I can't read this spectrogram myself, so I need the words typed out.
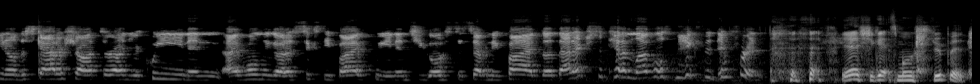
you know, the scatter shots are on your queen, and I've only got a 65 queen, and she goes to 75. That that extra 10 levels makes a difference. yeah, she gets more stupid.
